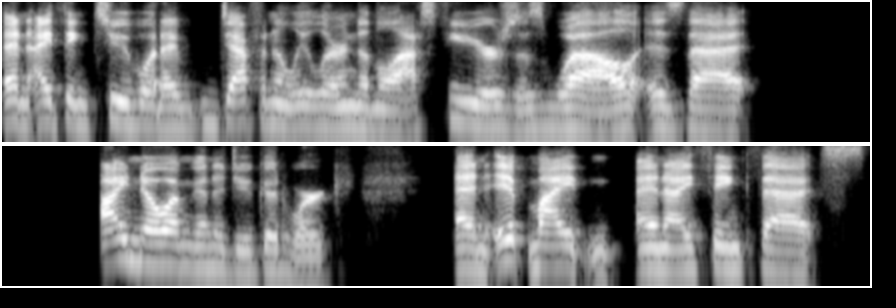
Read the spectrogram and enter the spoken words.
and I think too, what I've definitely learned in the last few years as well is that I know I'm going to do good work. And it might, and I think that's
